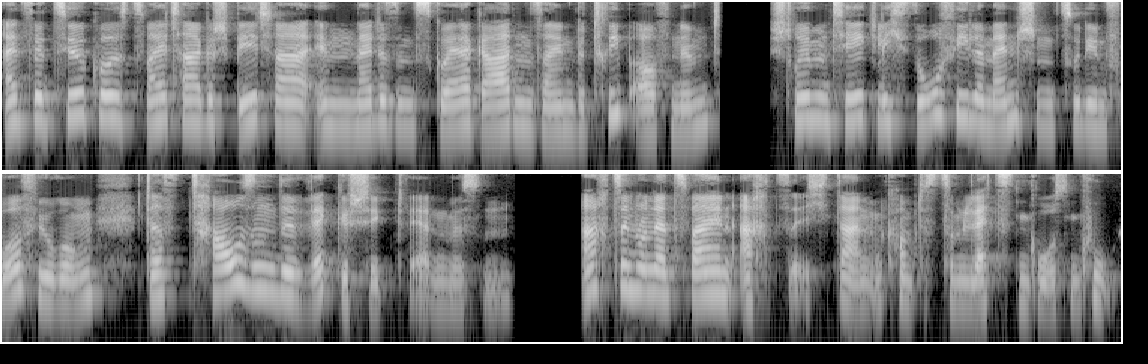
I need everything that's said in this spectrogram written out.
Als der Zirkus zwei Tage später im Madison Square Garden seinen Betrieb aufnimmt, strömen täglich so viele Menschen zu den Vorführungen, dass Tausende weggeschickt werden müssen. 1882, dann kommt es zum letzten großen Coup.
